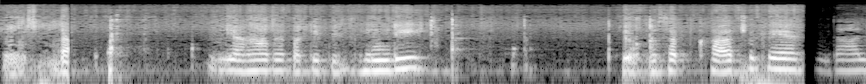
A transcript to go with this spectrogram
तो यहाँ पे पकी थी भिंडी, जो सब खा चुके हैं। दाल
